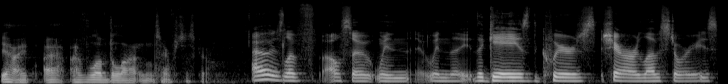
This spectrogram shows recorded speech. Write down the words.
yeah, I, I I've loved a lot in San Francisco. I always love also when when the, the gays, the queers share our love stories.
